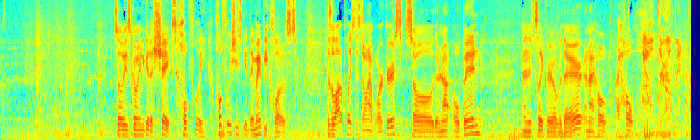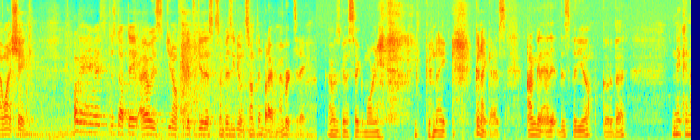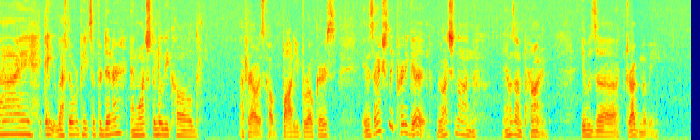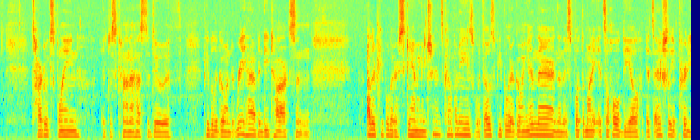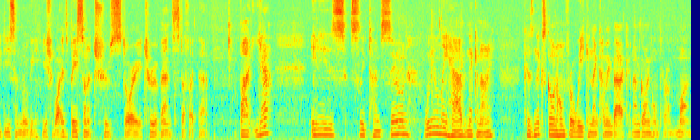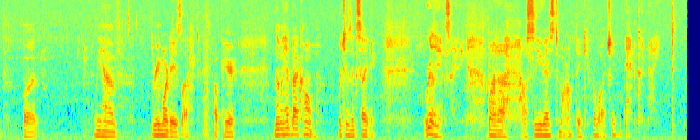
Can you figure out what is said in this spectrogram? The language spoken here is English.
Zoe's going to get a shakes. Hopefully, hopefully she's good. They might be closed. Because a lot of places don't have workers, so they're not open. And it's like right over there. And I hope, I hope, I hope they're open. I want a shake. Okay, anyways, just update. I always, you know, forget to do this because I'm busy doing something, but I remembered today. I was gonna say good morning. good night. Good night, guys. I'm gonna edit this video, go to bed. Nick and I ate leftover pizza for dinner and watched a movie called, I forgot what it's called, Body Brokers. It was actually pretty good. We watched it on Amazon Prime. It was a drug movie. It's hard to explain. It just kind of has to do with people that go into rehab and detox and other people that are scamming insurance companies with those people that are going in there and then they split the money. It's a whole deal. It's actually a pretty decent movie. You should watch. It's based on a true story, true events, stuff like that. But yeah, it is sleep time soon. We only have Nick and I because Nick's going home for a week and then coming back and I'm going home for a month. But we have three more days left up here. And then we head back home, which is exciting. Really exciting. But uh, I'll see you guys tomorrow. Thank you for watching and good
